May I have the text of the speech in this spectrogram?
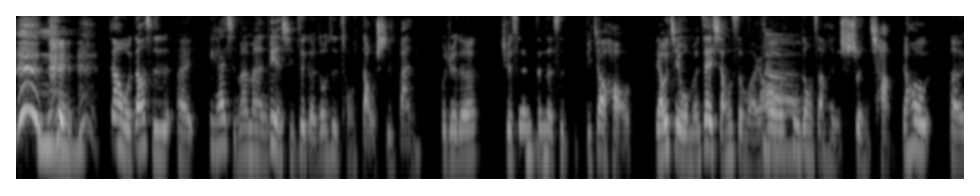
对，像我当时呃一开始慢慢练习这个都是从导师班，我觉得学生真的是比较好了解我们在想什么，然后互动上很顺畅。然后呃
